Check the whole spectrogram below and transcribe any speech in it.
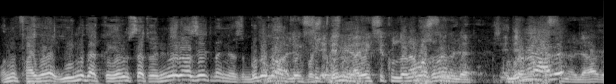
Onun faydalar 20 dakika yarım saat oynamaya razı etmen lazım. Bu da bir antrenör Alex'i, başarısı. Alex'i kullanamazsın zaman- öyle. demiyor Kullanamazsın abi. öyle abi.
